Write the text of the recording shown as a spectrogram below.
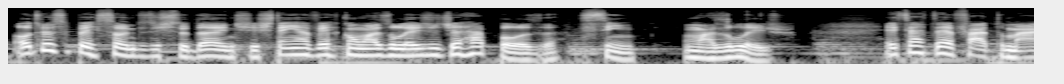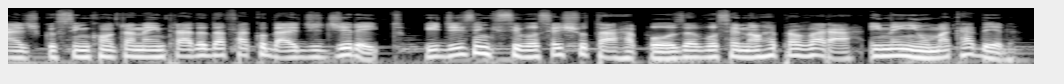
Outra superstição dos estudantes tem a ver com o azulejo de raposa. Sim, um azulejo. Esse artefato mágico se encontra na entrada da faculdade de Direito, e dizem que se você chutar a raposa, você não reprovará em nenhuma cadeira.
